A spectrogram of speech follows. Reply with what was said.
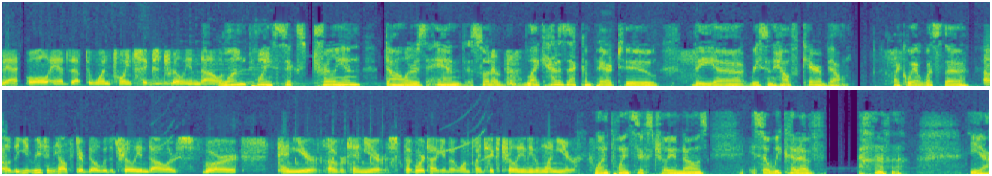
that all adds up to $1.6 trillion. One point six trillion dollars, and sort of like, how does that compare to the uh, recent health care bill? Like, where? What's the? Oh, the recent health care bill was a trillion dollars for 10 years, over 10 years. But we're talking about 1.6 trillion in one year. One point six trillion dollars. So we could have. yeah.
